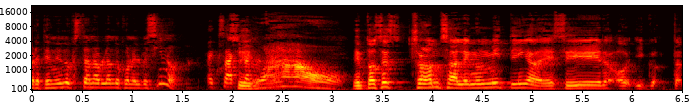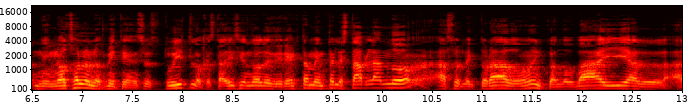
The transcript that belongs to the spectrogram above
pretendiendo que están hablando con el vecino. Exactamente. ¡Wow! Entonces Trump sale en un meeting a decir, y, no solo en los meetings, en sus tweets, lo que está diciéndole directamente, le está hablando a su electorado y cuando va ahí al- a,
